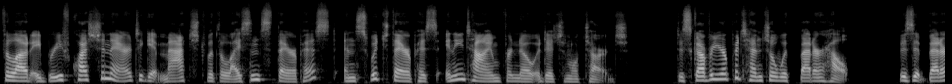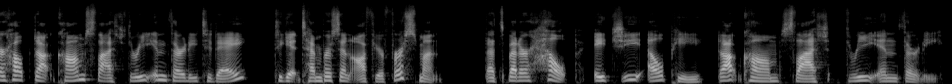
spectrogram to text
Fill out a brief questionnaire to get matched with a licensed therapist and switch therapists anytime for no additional charge. Discover your potential with BetterHelp. Visit betterhelp.com slash 3 in 30 today to get 10% off your first month. That's betterhelp, H-E-L-P dot com slash 3 in 30.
